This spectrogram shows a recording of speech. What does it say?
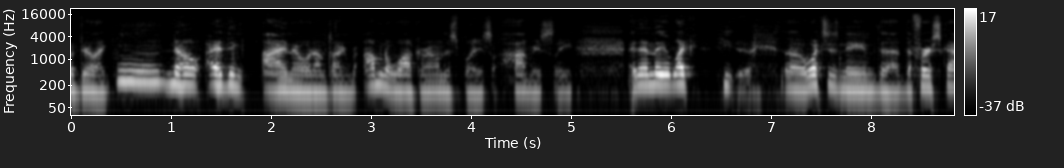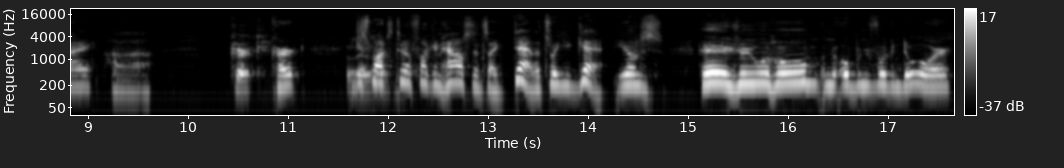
but they're like mm, no i think i know what i'm talking about i'm gonna walk around this place obviously and then they like he uh, what's his name the the first guy uh kirk kirk He just walks into a fucking house and it's like, Dad, that's what you get. You don't just, hey, is anyone home? I'm gonna open your fucking door.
